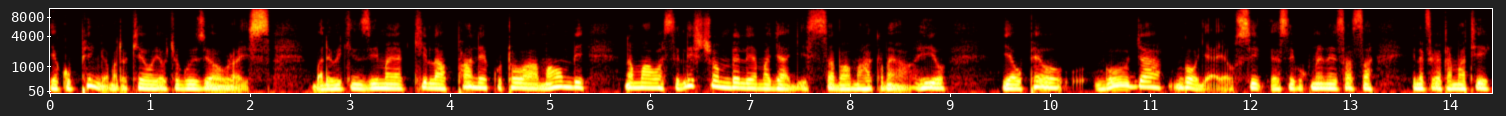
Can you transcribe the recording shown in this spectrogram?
ya kupinga matokeo ya uchaguzi wa urais baada ya wiki nzima ya kila pande kutoa maombi na mawasilisho mbele ya majaji saba wa mahakama hiyo ya upeo. Ngoja ngoja ya, usiku, ya siku kumi na nne sasa inafika tamati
